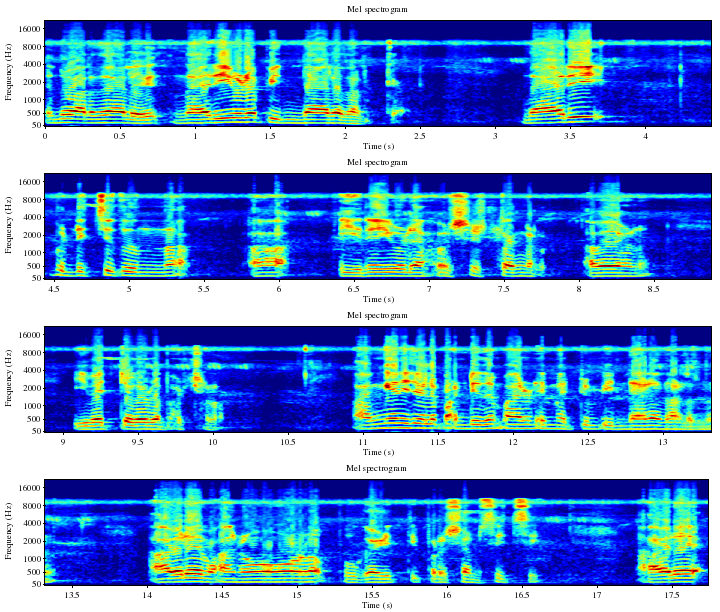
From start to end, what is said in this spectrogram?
എന്ന് പറഞ്ഞാൽ നരിയുടെ പിന്നാലെ നടക്കുക നരി പിടിച്ചു തിന്ന ആ ഇരയുടെ അവശിഷ്ടങ്ങൾ. അവയാണ് ഇവറ്റകളുടെ ഭക്ഷണം. അങ്ങനെ ചില പണ്ഡിതന്മാരുടെയും മറ്റും പിന്നാലെ നടന്ന് അവരെ വാനോളം പുകഴ്ത്തി പ്രശംസിച്ച് അവരെ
